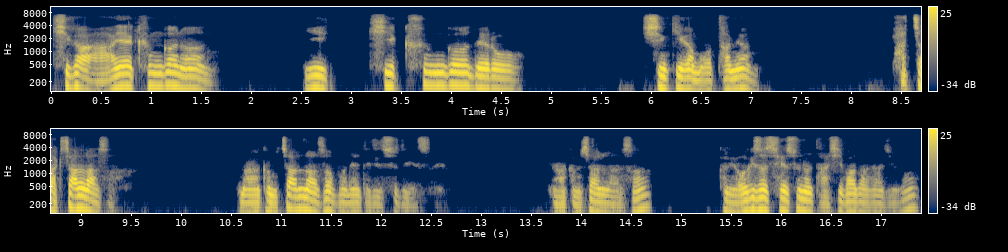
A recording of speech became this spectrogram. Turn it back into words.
키가 아예 큰 거는 이 키 큰 거대로 심기가 못하면 바짝 잘라서 이만큼 잘라서 보내드릴 수도 있어요. 이만큼 잘라서 그럼 여기서 새순을 다시 받아가지고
